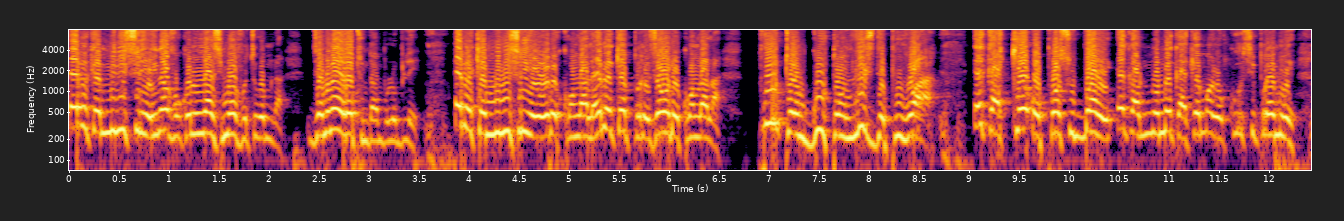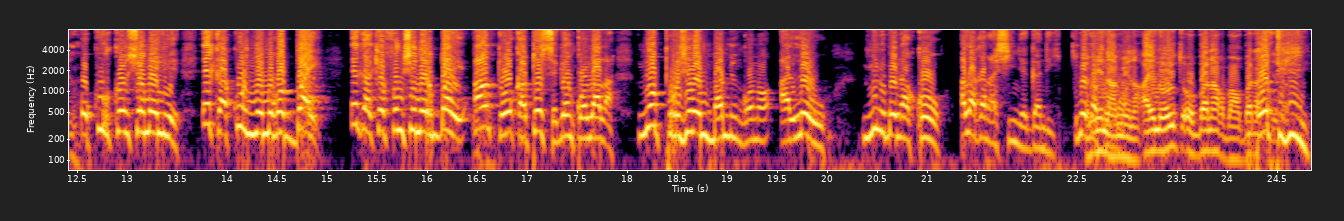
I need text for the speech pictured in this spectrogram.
e bɛ kɛ ministre ye i n'a fɔ colonialisme y'a fɔ e ministre de e président de kɔnɔna la pour ton goût ton luxe de pouvoir e ka kɛ o poste ba ye e ka nommé ka kɛ malo cour suprême ye o cour constitutionnel ye e e ka kɛ fonctionnaire ba ye. An tɔw ka to sɛgɛn kɔnɔna la. N'o projet bɛ maa min kɔnɔ ale o. Minnu bɛ na kɔ ala kana si ɲɛ gandi. I bɛ ka fɔ o bana ka ban o bana o tigi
